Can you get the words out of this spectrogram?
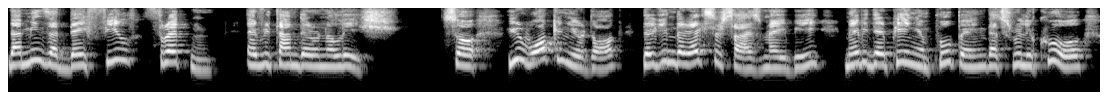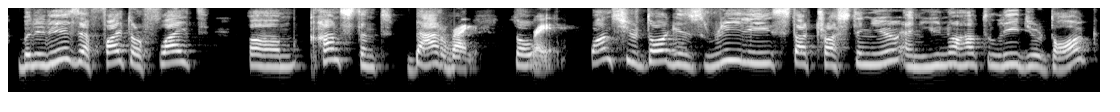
that means that they feel threatened every time they're on a leash. So you're walking your dog, they're getting their exercise, maybe, maybe they're peeing and pooping. That's really cool, but it is a fight or flight um, constant battle. Right. So right. once your dog is really start trusting you and you know how to lead your dog,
